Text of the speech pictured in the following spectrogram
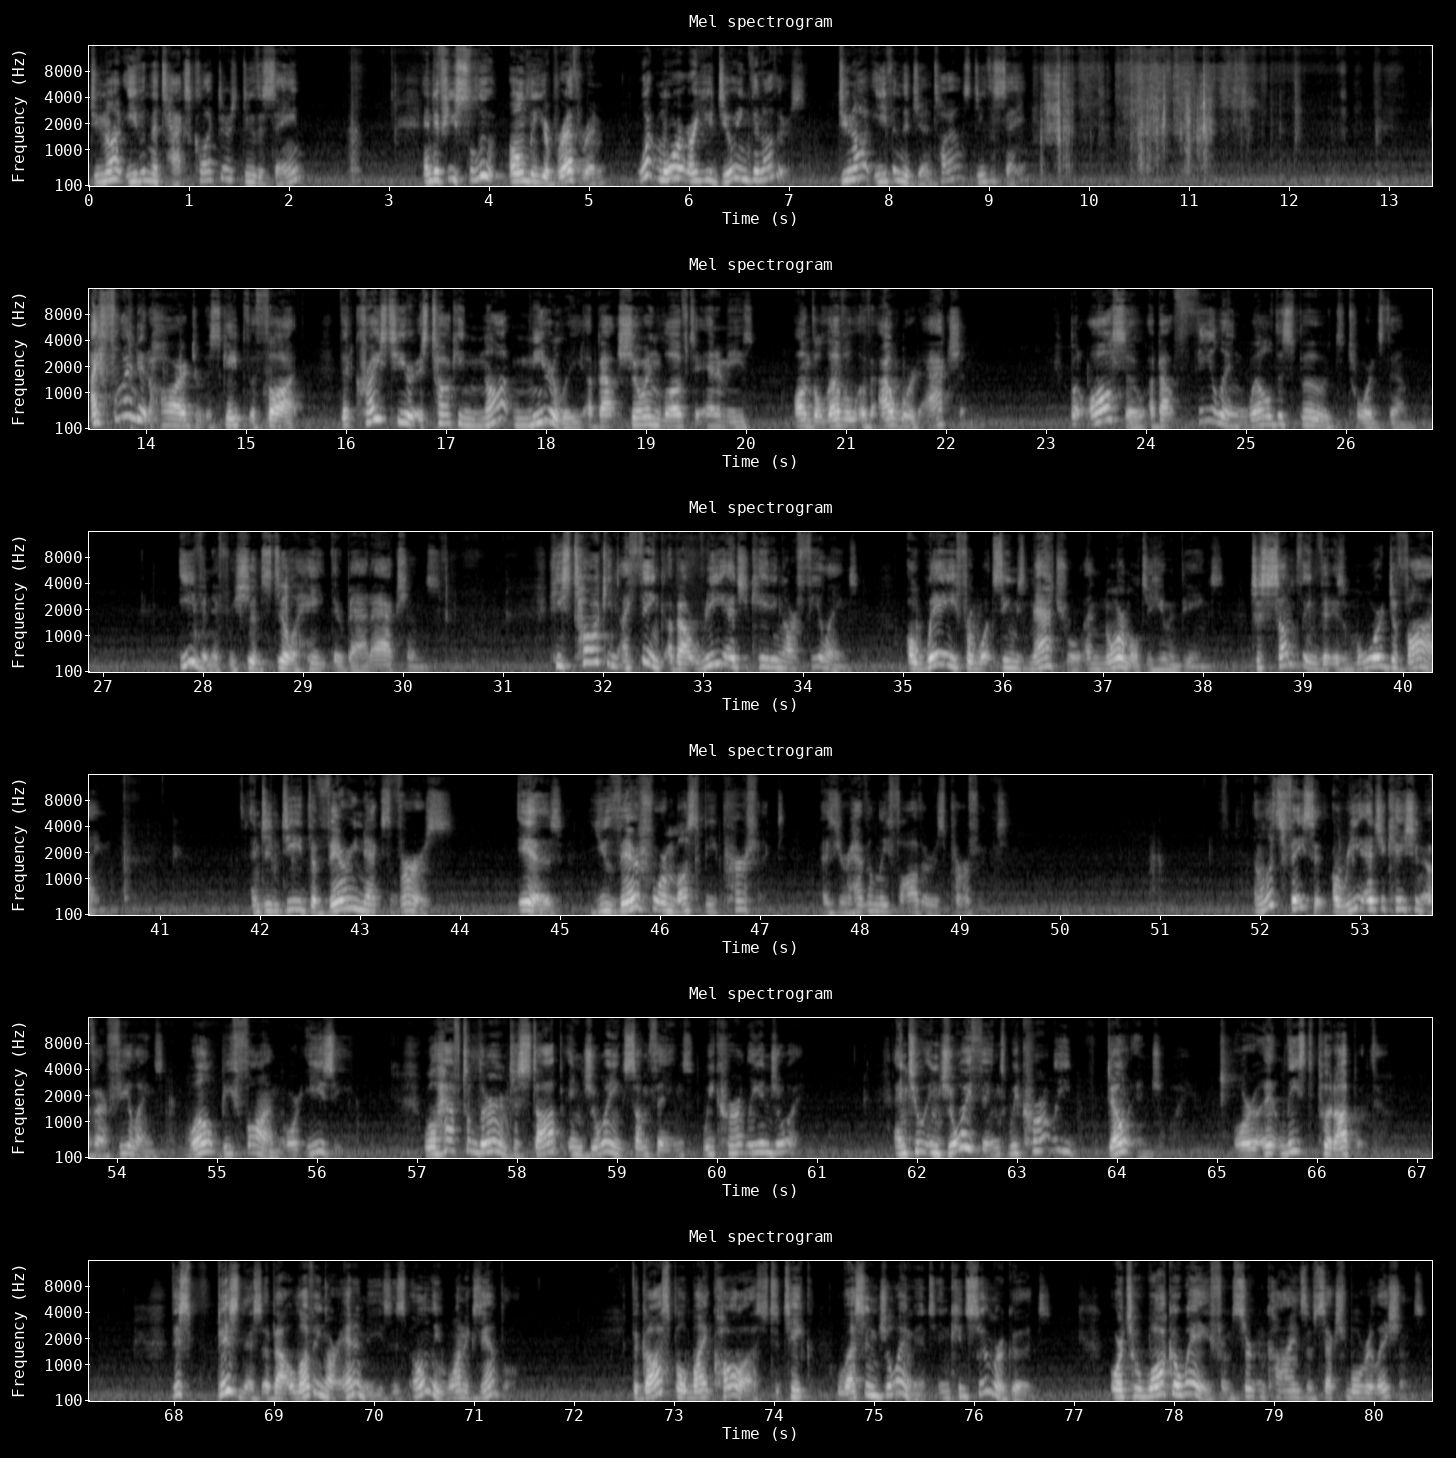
Do not even the tax collectors do the same? And if you salute only your brethren, what more are you doing than others? Do not even the Gentiles do the same? I find it hard to escape the thought that Christ here is talking not merely about showing love to enemies on the level of outward action, but also about feeling well disposed towards them, even if we should still hate their bad actions. He's talking, I think, about re educating our feelings away from what seems natural and normal to human beings to something that is more divine and indeed, the very next verse is, You therefore must be perfect, as your heavenly Father is perfect. And let's face it, a re education of our feelings won't be fun or easy. We'll have to learn to stop enjoying some things we currently enjoy and to enjoy things we currently don't enjoy, or at least put up with them. This business about loving our enemies is only one example. The gospel might call us to take less enjoyment in consumer goods, or to walk away from certain kinds of sexual relations,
